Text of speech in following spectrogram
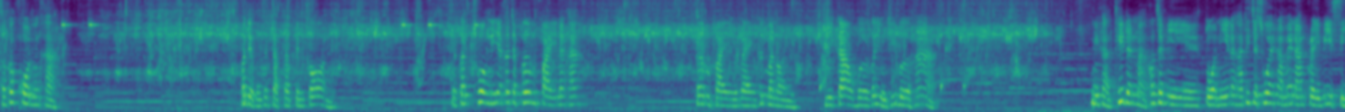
แล้วก็คนค่ะ ราะเดี๋ยวมันจะจับกันเป็นก้อน เดี๋ยวก็ช่วงนี้ยายก็จะเพิ่มไฟนะคะ เพิ่มไฟแรงขึ้นมาหน่อย มีเก้าเบอร์ก็อยู่ที่เบอร์ห้านี่ค่ะ ที่เดนมาร์กเขาจะมีตัวนี้นะคะ ที่จะช่วยทำให้น้ำเกรวี่สี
